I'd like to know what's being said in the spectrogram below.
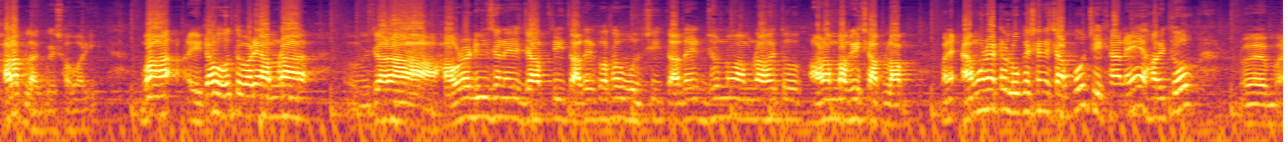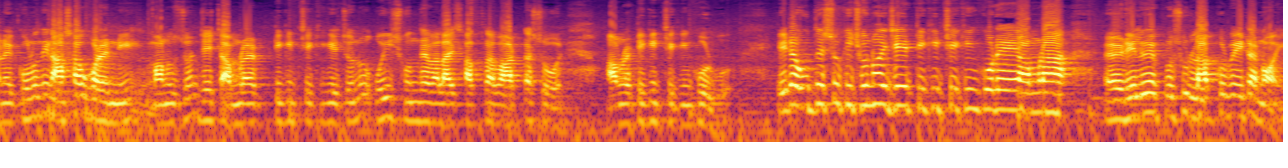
খারাপ লাগবে সবারই। বা এটাও হতে পারে আমরা যারা হাওড়া ডিভিশনের যাত্রী, তাদের কথাও বলছি। তাদের জন্য আমরা হয়তো আরামবাগে চাপলাম। মানে এমন একটা লোকেশনে চাপবো, যেখানে হয়তো মানে কোনোদিন আশাও করেননি মানুষজন যে আমরা টিকিট চেকিংয়ের জন্য ওই সন্ধ্যাবেলায় সাতটা বা আটটার সময় আমরা টিকিট চেকিং করব। এটা উদ্দেশ্য কিছু নয় যে টিকিট চেকিং করে আমরা রেলওয়ে প্রচুর লাভ করবে, এটা নয়।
